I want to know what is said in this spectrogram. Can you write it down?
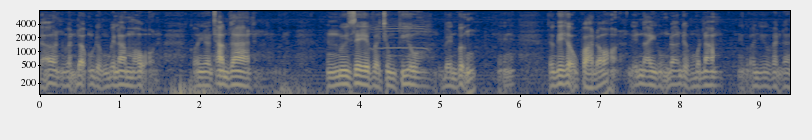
đã vận động được 15 hộ coi như tham gia nuôi dê và trồng tiêu bền vững. Từ cái hiệu quả đó đến nay cũng đã được một năm thì coi như vậy là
